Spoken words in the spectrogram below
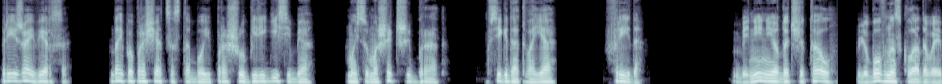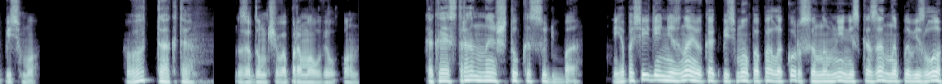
Приезжай, Верса. Дай попрощаться с тобой. Прошу, береги себя, мой сумасшедший брат. Всегда твоя Фрида. Бениньо дочитал, любовно складывая письмо. «Вот так-то», — задумчиво промолвил он. «Какая странная штука судьба. Я по сей день не знаю, как письмо попало Корсу, но мне несказанно повезло,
